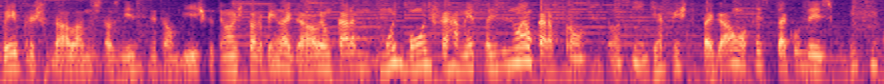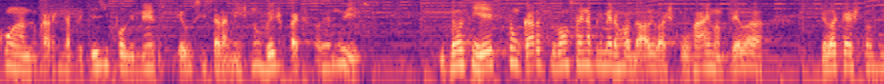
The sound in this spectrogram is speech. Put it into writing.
veio para estudar lá nos Estados Unidos, Central Mística, tem uma história bem legal, é um cara muito bom de ferramentas, mas ele não é um cara pronto. Então, assim, de repente, tu pegar um offensive tackle desse com 25 anos, um cara que ainda precisa de polimento, eu sinceramente não vejo o Packers fazendo isso. Então, assim, esses são caras que vão sair na primeira rodada. Eu acho que o Raiman, pela pela questão de,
